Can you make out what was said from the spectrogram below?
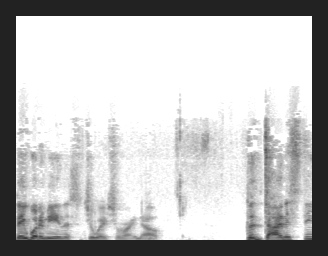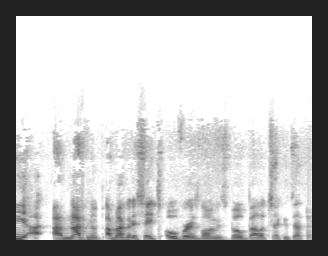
they wouldn't be in this situation right now. The dynasty, I, am not gonna, I'm not gonna say it's over as long as Bill Belichick is at the,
